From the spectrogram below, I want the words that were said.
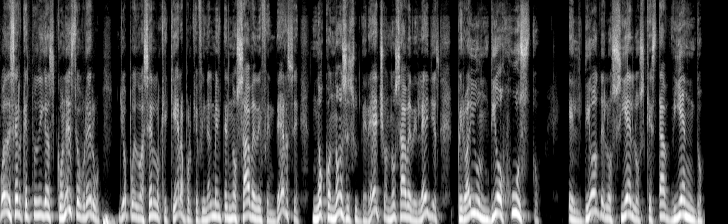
Puede ser que tú digas, con este obrero yo puedo hacer lo que quiera porque finalmente él no sabe defenderse, no conoce sus derechos, no sabe de leyes, pero hay un Dios justo, el Dios de los cielos que está viendo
